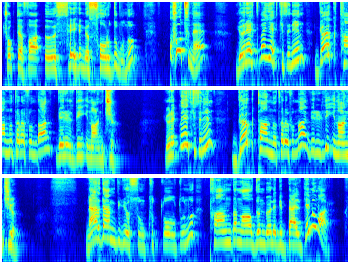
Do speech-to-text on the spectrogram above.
Çok defa ÖSYM sordu bunu. Kut ne? Yönetme yetkisinin gök tanrı tarafından verildiği inancı. Yönetme yetkisinin gök tanrı tarafından verildiği inancı. Nereden biliyorsun kutlu olduğunu? Tanrı'dan aldığın böyle bir belge mi var?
